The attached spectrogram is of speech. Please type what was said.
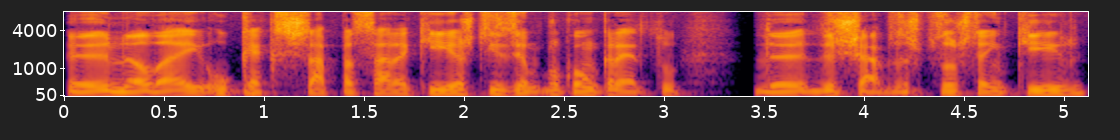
eh, na lei. O que é que se está a passar aqui? Este exemplo concreto de, de Chaves. As pessoas têm que ir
